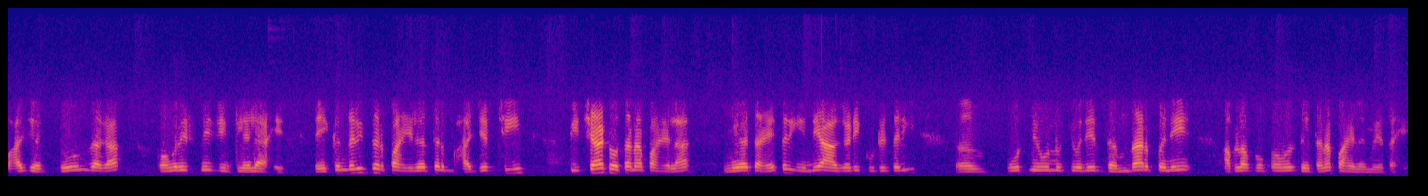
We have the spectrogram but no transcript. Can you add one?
भाजप दोन जागा काँग्रेसने जिंकलेल्या आहेत. तर एकंदरीत जर पाहिलं तर भाजपची पिछाट होताना पाहायला मिळत आहे. तर इंडिया आघाडी कुठेतरी पोटनिवडणुकीमध्ये दमदारपणे आपला परफॉर्मन्स देताना पाहायला मिळत आहे.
